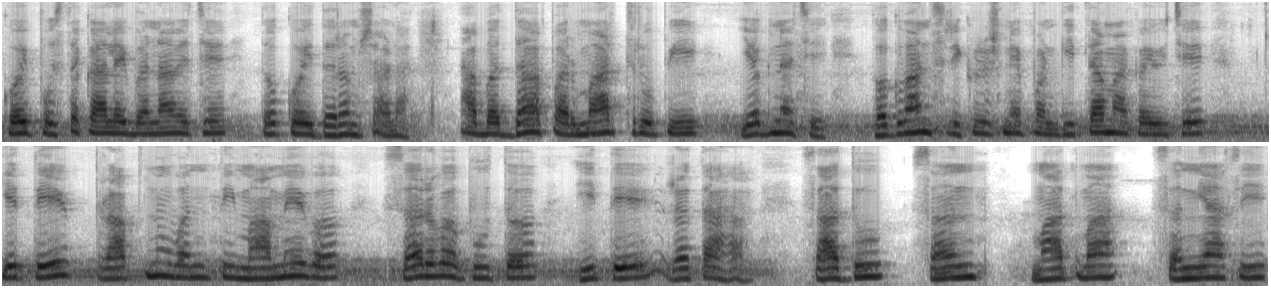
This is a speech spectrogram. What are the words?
કોઈ પુસ્તકાલય બનાવે છે તો કોઈ ધર્મશાળા. આ બધા પરમાર્થરૂપી યજ્ઞ છે. ભગવાન શ્રી કૃષ્ણે પણ ગીતામાં કહ્યું છે કે તે પ્રાપ્નુવંતી મામેવ સર્વભૂત હિતે રતા સાધુ, સંત, મહાત્મા, સંન્યાસી,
